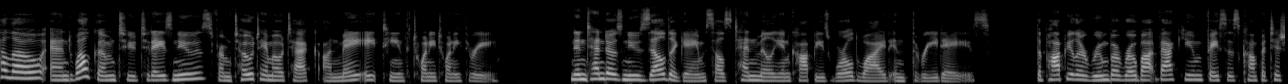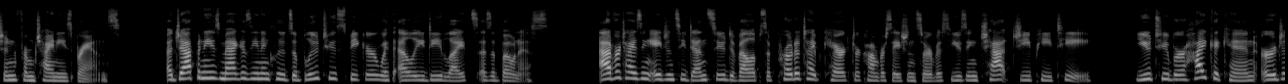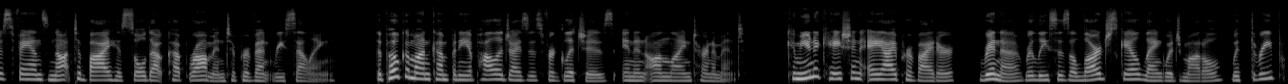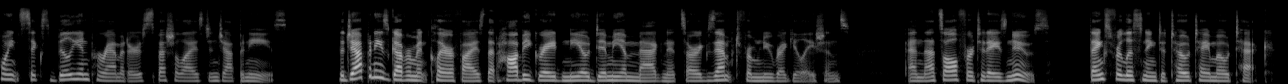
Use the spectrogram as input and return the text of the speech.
Hello, and welcome to today's news from Totemo Tech on May 18th, 2023. Nintendo's new Zelda game sells 10 million copies worldwide in three days. The popular Roomba robot vacuum faces competition from Chinese brands. A Japanese magazine includes a Bluetooth speaker with LED lights as a bonus. Advertising agency Dentsu develops a prototype character conversation service using ChatGPT. YouTuber Hikakin urges fans not to buy his sold out cup ramen to prevent reselling. The Pokemon Company apologizes for glitches in an online tournament. Communication AI provider rinna releases a large scale language model with 3.6 billion parameters specialized in Japanese. The Japanese government clarifies that hobby grade neodymium magnets are exempt from new regulations. And that's all for today's news. Thanks for listening to Totemo Tech.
